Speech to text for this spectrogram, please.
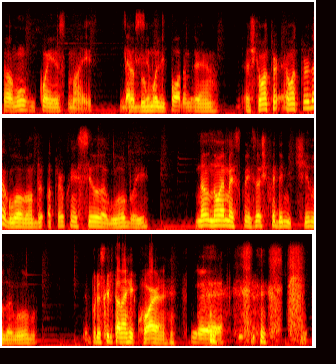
Eu não conheço, mas deve Cadu ser muito foda mesmo. É, acho que é um ator, é um ator da Globo, é um ator conhecido da Globo aí. Não, não é mais conhecido, acho que foi demitido da Globo. É por isso que ele tá na Record, né? É,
